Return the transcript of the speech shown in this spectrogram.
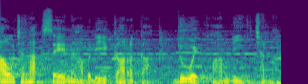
อาชนะเสนาบดีการกะด้วยความดีฉะนั้น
